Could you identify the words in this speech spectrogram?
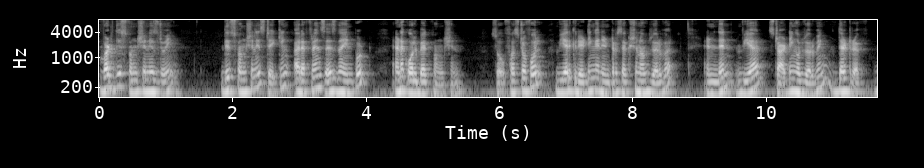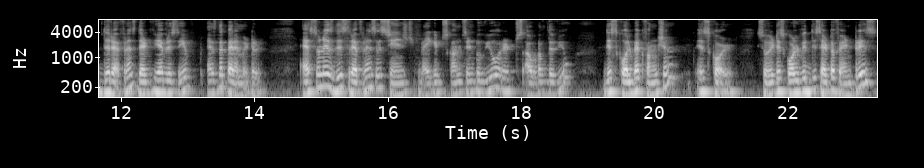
What this function is doing? This function is taking a reference as the input and a callback function. So first of all we are creating an intersection observer and then we are starting observing that ref the reference that we have received as the parameter as soon as this reference is changed like it comes into view or it's out of the view this callback function is called. So it is called with the set of entries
